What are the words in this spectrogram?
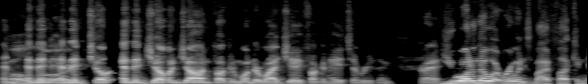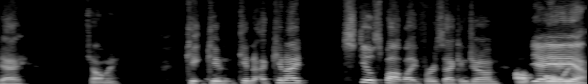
And Oh, and then and then Joe and then Joe and John fucking wonder why Jay fucking hates everything, right? You want to know what ruins my fucking day? Tell me. Can can can I can I steal spotlight for a second, John? I'll Yeah, yeah, always- yeah.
